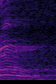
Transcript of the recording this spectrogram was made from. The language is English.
Road.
